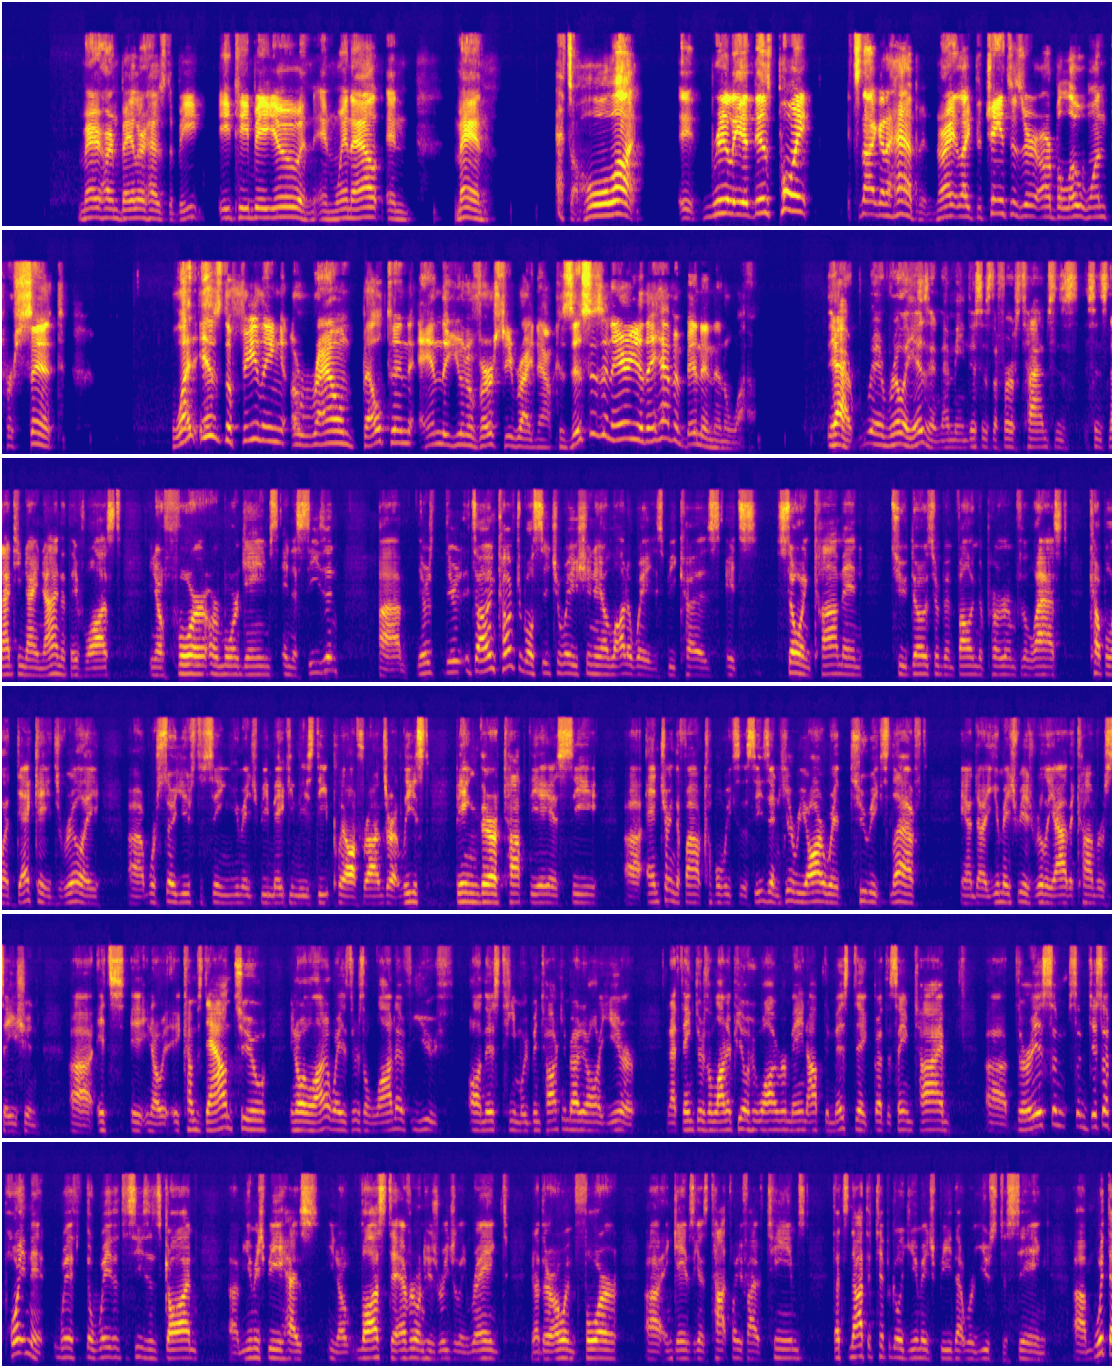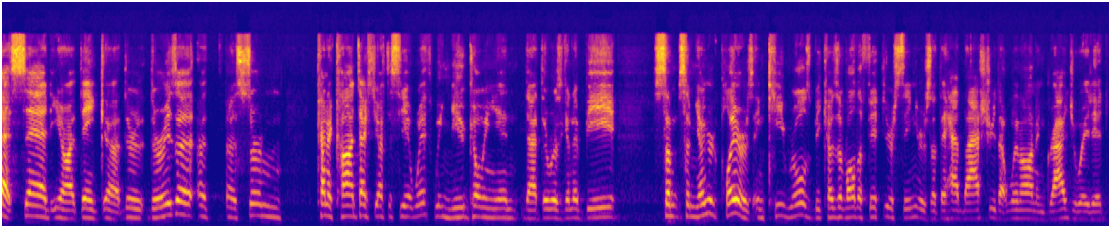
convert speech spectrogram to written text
Mary Hardin Baylor has to beat ETBU and, and win out. And man, that's a whole lot. It really at this point, it's not going to happen, right? Like the chances are, are below 1%. What is the feeling around Belton and the university right now? Because this is an area they haven't been in in a while. Yeah, it really isn't. I mean, this is the first time since since 1999 that they've lost, you know, four or more games in a season. Um, there's there, it's an uncomfortable situation in a lot of ways because it's so uncommon to those who have been following the program for the last couple of decades, really. Uh, we're so used to seeing UMHB making these deep playoff runs, or at least being there atop the ASC, uh, entering the final couple weeks of the season. Here we are with two weeks left, and uh, UMHB is really out of the conversation. Uh, it's it, you know it, comes down to you know a lot of ways there's a lot of youth on this team. We've been talking about it all year, and I think there's a lot of people who to remain optimistic, but at the same time uh, there is some some disappointment with the way that the season's gone. Um, UMHB has you know lost to everyone who's regionally ranked. You know they're 0 4 uh, in games against top 25 teams. That's not the typical UMHB that we're used to seeing. Um, with that said, you know I think uh, there there is a, a, a certain kind of context you have to see it with. We knew going in that there was going to be some some younger players in key roles because of all the fifth year seniors that they had last year that went on and graduated.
